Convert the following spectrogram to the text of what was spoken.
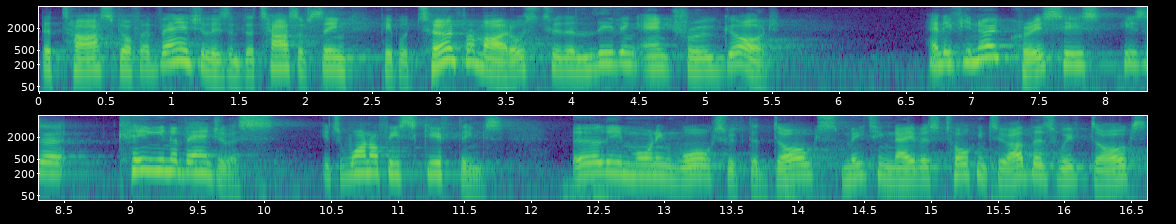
The task of evangelism, the task of seeing people turn from idols to the living and true God. And if you know Chris, he's, he's a keen evangelist. It's one of his giftings. Early morning walks with the dogs, meeting neighbours, talking to others with dogs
